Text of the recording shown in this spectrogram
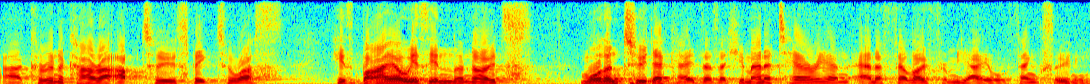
uh, Karunakara up to speak to us. His bio is in the notes, more than two decades as a humanitarian and a fellow from Yale. Thanks, Unni.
